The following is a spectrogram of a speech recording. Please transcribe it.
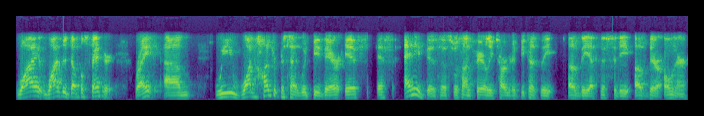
Why why the double standard, right? Um, we 100% would be there if if any business was unfairly targeted because of the of the ethnicity of their owner.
